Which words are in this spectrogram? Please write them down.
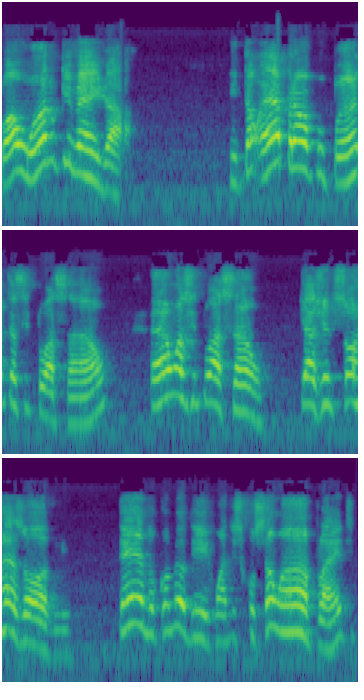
Para o ano que vem já. Então, é preocupante a situação. É uma situação que a gente só resolve tendo, como eu digo, uma discussão ampla entre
